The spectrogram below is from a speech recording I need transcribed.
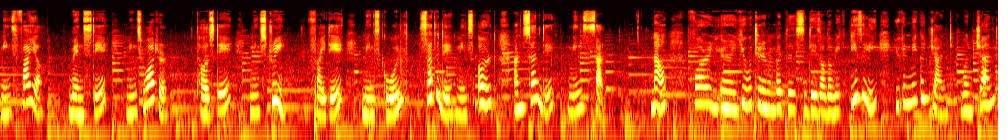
means fire. Wednesday means water. Thursday means tree. Friday means gold. Saturday means earth. And Sunday means sun. Now, for uh, you to remember these days of the week easily, you can make a chant. One chant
